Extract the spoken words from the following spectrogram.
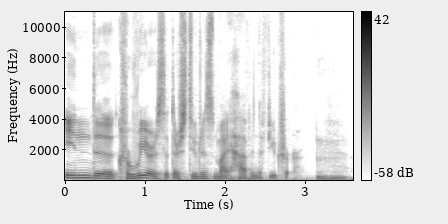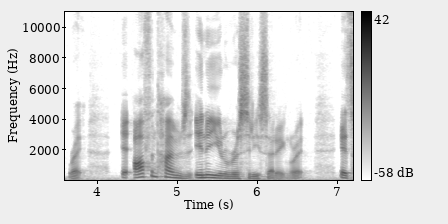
in the careers that their students might have in the future, right? It, oftentimes in a university setting, right, it's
